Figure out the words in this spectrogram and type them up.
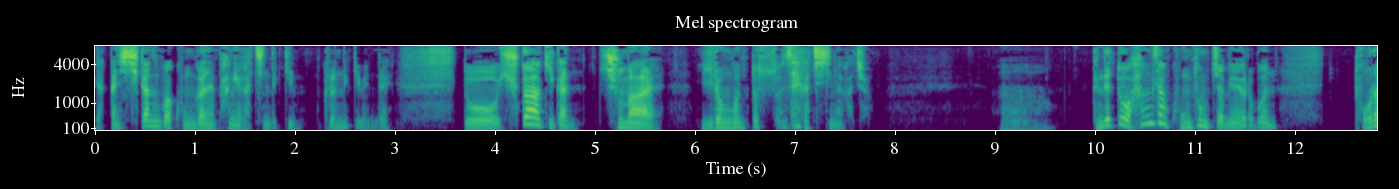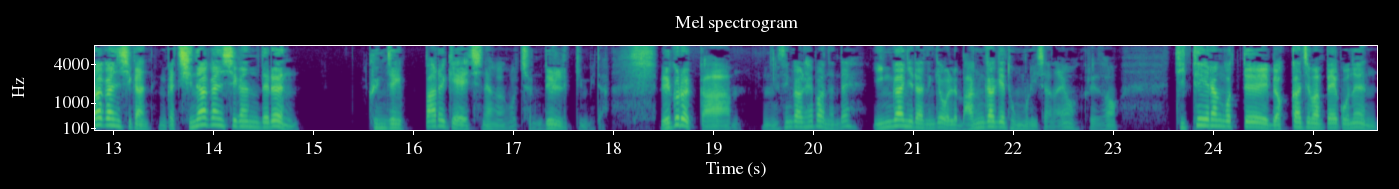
약간 시간과 공간을 방에 갇힌 느낌, 그런 느낌인데. 또 휴가 기간, 주말, 이런 건 또 쏜살같이 지나가죠. 어, 근데 또 항상 공통점이에요, 여러분. 돌아간 시간, 그러니까 지나간 시간들은 굉장히 빠르게 지나간 것처럼 늘 느낍니다. 왜 그럴까? 음, 생각을 해봤는데 인간이라는 게 원래 망각의 동물이잖아요. 그래서 디테일한 것들 몇 가지만 빼고는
